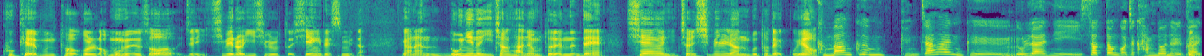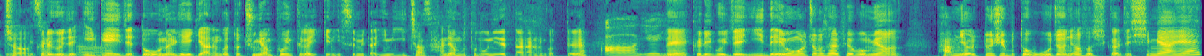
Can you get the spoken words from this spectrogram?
국회 문턱을 넘으면서 이제 11월 20일부터 시행이 됐습니다. 그러니까는 논의는 2004년부터 됐는데 시행은 2011년부터 됐고요. 그만큼 굉장한 그 음. 논란이 있었던 거죠. 감론을박이. 그렇죠. 그리고 이제 어. 이게 이제 또 오늘 얘기하는 것도 중요한 포인트가 있긴 있습니다. 이미 2004년부터 논의됐다라는 것들. 아, 예, 예. 네. 그리고 이제 이 내용을 좀 살펴보면 밤 12시부터 오전 6시까지 심야에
